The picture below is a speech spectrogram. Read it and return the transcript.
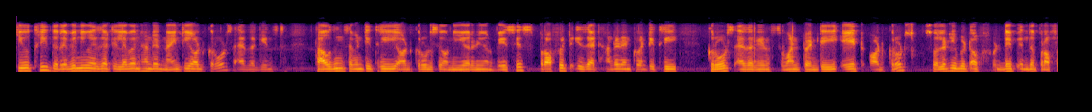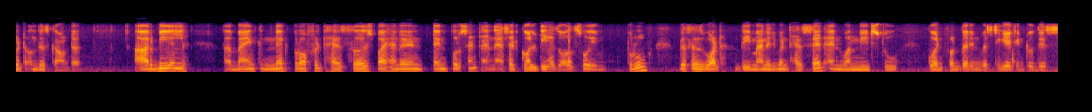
Q3, the revenue is at 1,190 odd crores as against 1,073 odd crores on year-on-year basis. Profit is at 123 crores as against 128 odd crores. So a little bit of dip in the profit on this counter. RBL uh, Bank net profit has surged by 110% and asset quality has also improved. This is what the management has said and one needs to go and further investigate into this.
